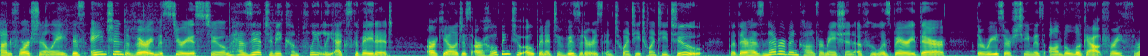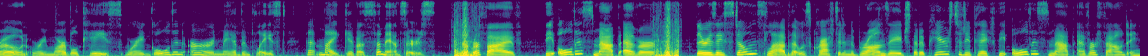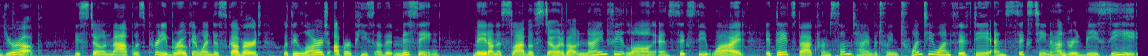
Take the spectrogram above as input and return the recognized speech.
Unfortunately, this ancient, very mysterious tomb has yet to be completely excavated. Archaeologists are hoping to open it to visitors in 2022, but there has never been confirmation of who was buried there. The research team is on the lookout for a throne or a marble case where a golden urn may have been placed that might give us some answers. Number 5. The oldest map ever. There is a stone slab that was crafted in the Bronze Age that appears to depict the oldest map ever found in Europe. The stone map was pretty broken when discovered, with the large upper piece of it missing. Made on a slab of stone about 9 feet long and 6 feet wide, it dates back from sometime between 2150 and 1600 BC.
